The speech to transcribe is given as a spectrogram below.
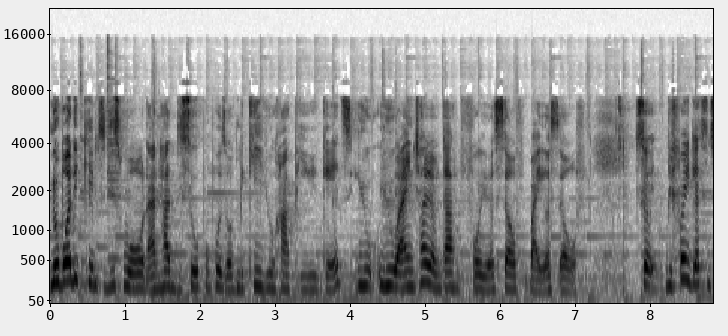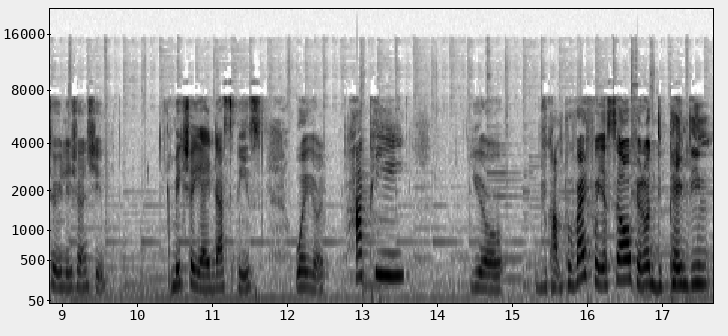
Nobody came to this world and had the sole purpose of making you happy you get? You you are in charge of that for yourself by yourself. So before you get into a relationship make sure you're in that space where you're happy you're you can provide for yourself you're not depending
